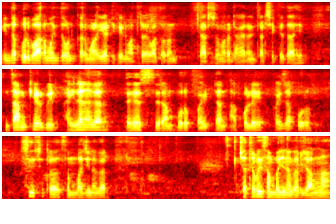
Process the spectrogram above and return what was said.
इंदापूर बारामती दौंड करमाळा या ठिकाणी मात्र वातावरण चारशे सुमारे ढगाळण्याची दाट शक्यता आहे. जामखेड बीड अहिल्यानगर तसेच श्रीरामपूर पैठण अकोले वैजापूर श्री क्षेत्र संभाजीनगर छत्रपती संभाजीनगर जालना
